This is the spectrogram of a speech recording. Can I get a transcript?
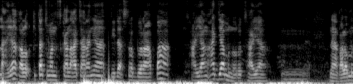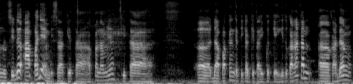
lah ya kalau kita cuman skala acaranya tidak seberapa sayang aja menurut saya Hmm. Nah, kalau menurut Sida apa aja yang bisa kita apa namanya? kita eh, dapatkan ketika kita ikut kayak gitu? Karena kan eh, kadang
